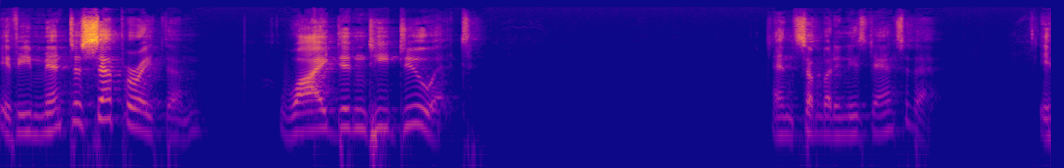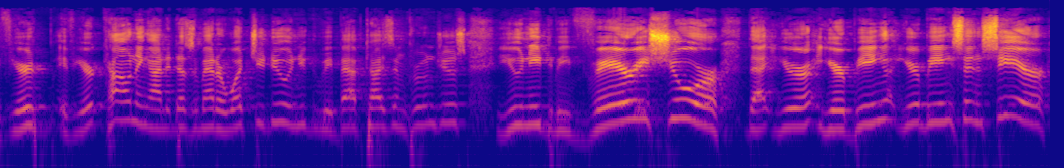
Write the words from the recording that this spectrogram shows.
if he meant to separate them, why didn't he do it? And somebody needs to answer that. If you're if you're counting on it, doesn't matter what you do, and you can be baptized in prune juice. You need to be very sure that you're you're being you're being sincere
